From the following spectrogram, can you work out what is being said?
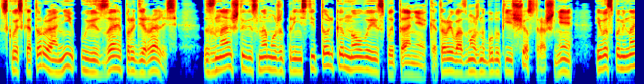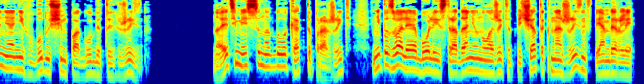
сквозь которую они, увязая, продирались, зная, что весна может принести только новые испытания, которые, возможно, будут еще страшнее, и воспоминания о них в будущем погубят их жизнь. Но эти месяцы надо было как-то прожить, не позволяя боли и страданию наложить отпечаток на жизнь в Пемберли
